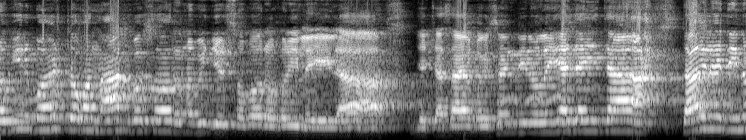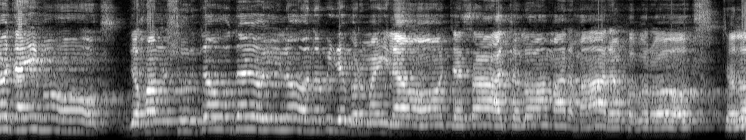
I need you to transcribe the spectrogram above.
নবীর বয়স তখন আট বছর নবী যে সবর করি লইলা। যে চাষায় কইছেন দিন লইয়া যাইতা তাহলে দিনও যাইম। যখন সূর্য উদয় হইল নবী যে ফরমাইলা, ও চাষা চলো আমার মার খবর, চলো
